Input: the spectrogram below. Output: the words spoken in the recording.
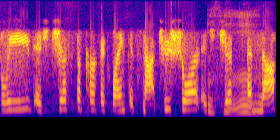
sleeve is just the perfect length. It's not too short. It's mm-hmm. just enough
